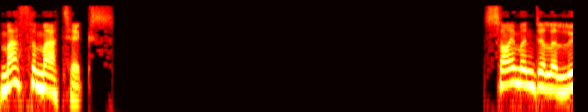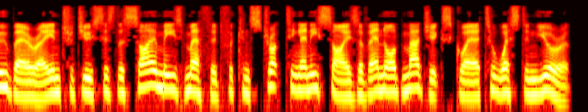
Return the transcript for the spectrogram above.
Mathematics. Simon de la Loubère introduces the Siamese method for constructing any size of n-odd magic square to Western Europe.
